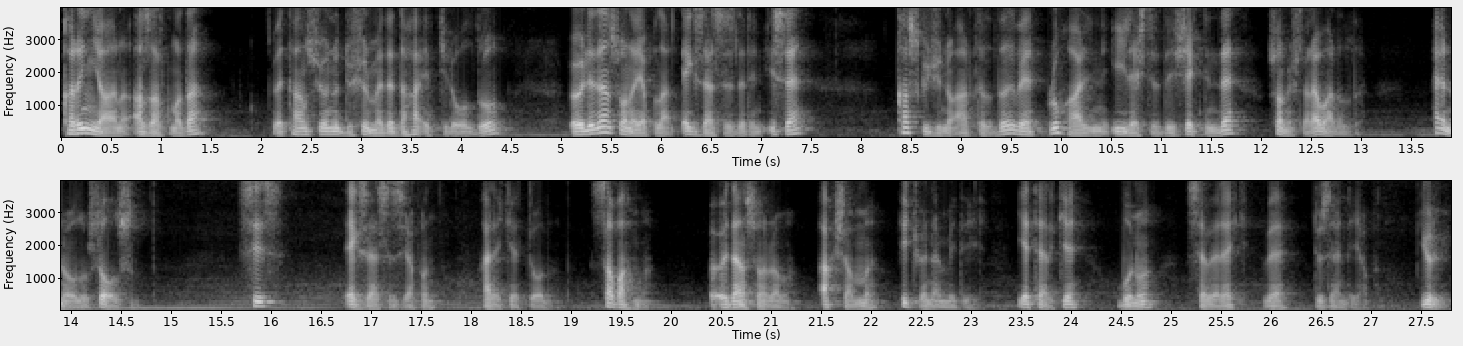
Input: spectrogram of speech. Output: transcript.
karın yağını azaltmada ve tansiyonu düşürmede daha etkili olduğu, öğleden sonra yapılan egzersizlerin ise kas gücünü artırdığı ve ruh halini iyileştirdiği şeklinde sonuçlara varıldı. Her ne olursa olsun. Siz egzersiz yapın, hareketli olun. Sabah mı, öğleden sonra mı, akşam mı hiç önemli değil. Yeter ki bunu severek ve düzenli yapın. Yürüyün.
